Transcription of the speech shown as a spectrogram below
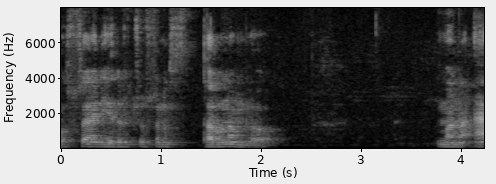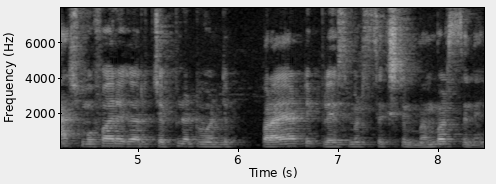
వస్తాయని ఎదురు చూస్తున్న తరుణంలో మన యాష్ ముఫారే గారు చెప్పినటువంటి ప్రయారిటీ ప్లేస్మెంట్ సిక్స్టీ మెంబర్స్ని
